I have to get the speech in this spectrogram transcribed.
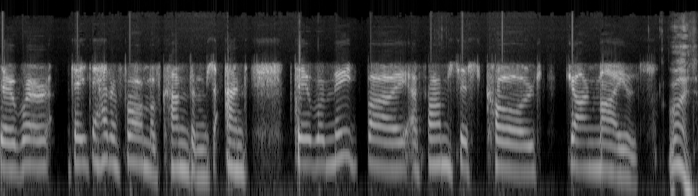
there were they, they had a form of condoms, and they were made by a pharmacist called John Miles, Right.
